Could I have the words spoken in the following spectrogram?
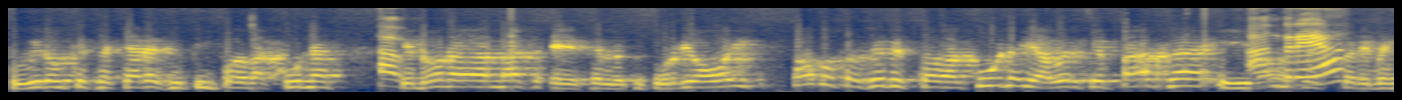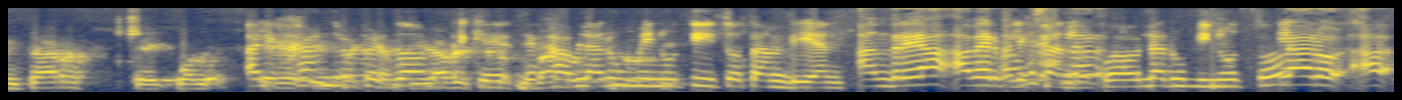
tuvieron que sacar ese tipo de vacunas Ah. que no nada más eh, se les ocurrió hoy, vamos a hacer esta vacuna y a ver qué pasa y vamos a Andrea. experimentar eh, con eh, Alejandro, perdón, de que deja hablar un minutito también. Andrea, a ver, vamos Alejandro, a hablar. ¿puedo hablar un minuto? Claro, ah,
